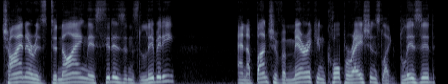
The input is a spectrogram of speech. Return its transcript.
China is denying their citizens liberty and a bunch of American corporations like Blizzard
